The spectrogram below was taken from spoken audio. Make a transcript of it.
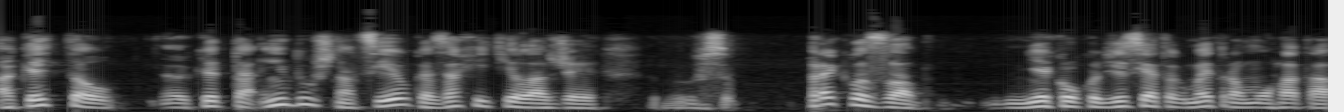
A keď, to, keď tá indučná cievka zachytila, že preklzla niekoľko desiatok metrov mohla tá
